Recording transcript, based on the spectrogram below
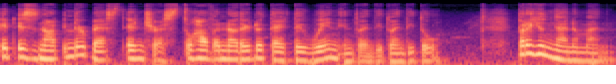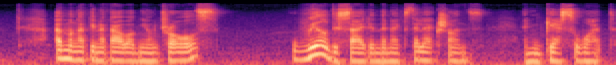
it is not in their best interest to have another Duterte win in 2022. Pero yun nga naman, ang mga tinatawag niyong trolls will decide in the next elections. And guess what?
